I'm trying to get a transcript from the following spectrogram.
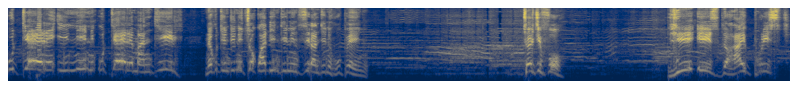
uteere inini uteere mandiri. Nekuti ndini chokwadi ndini nzira ndini upenyu chechi 4 he is the high priest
